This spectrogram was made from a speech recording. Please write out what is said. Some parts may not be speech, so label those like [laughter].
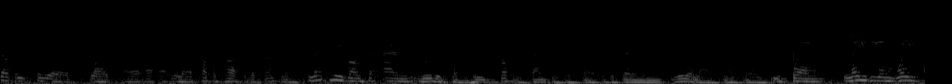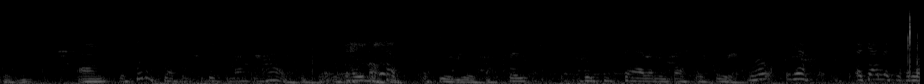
doesn't feel like a, a, a, you know a proper part of the. Let's move on to Anne Widdecombe, who probably fancies herself as a dame in real life these days. She's playing Lady in Waiting, um, the sort of job that she did for Michael Howard, I think, at the Home [laughs] Office a few years back. So, does she fare any better here? Well, yes. Again, this is.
